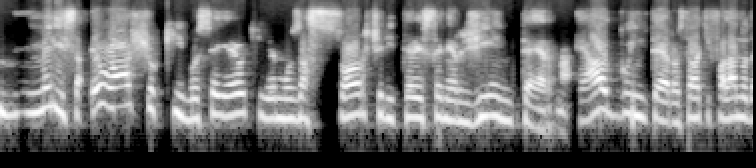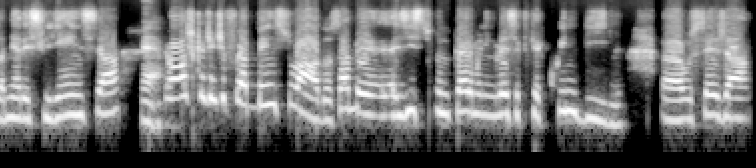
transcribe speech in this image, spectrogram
Melissa, eu acho que você e eu tivemos a sorte de ter essa energia interna. É algo interno. Eu estava te falando da minha resiliência. É. Eu acho que a gente foi abençoado, sabe? Existe um termo em inglês que é queen bee, uh, ou seja,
